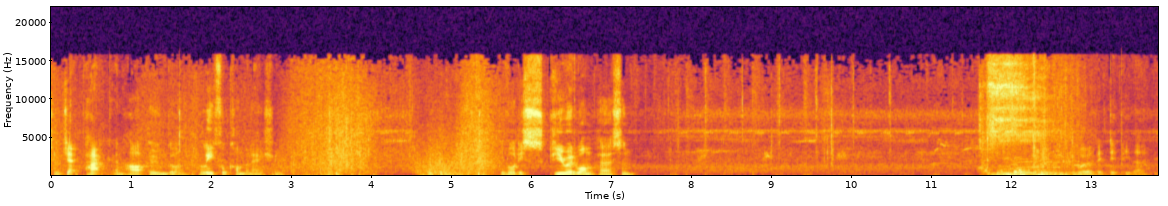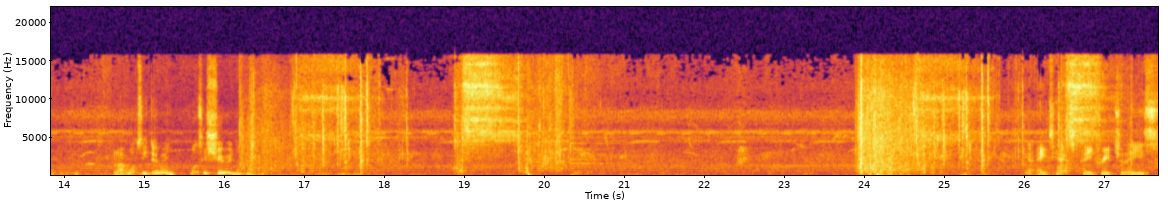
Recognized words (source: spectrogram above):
So jetpack and harpoon gun. Lethal combination. We've already skewered one person. They were a bit dippy though. We're like, what's he doing? What's he shooting at? Get 80 XP for each of these.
